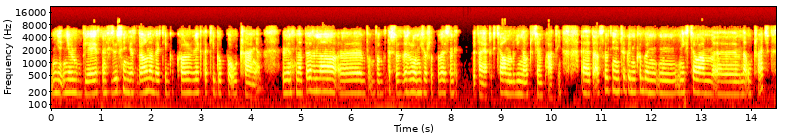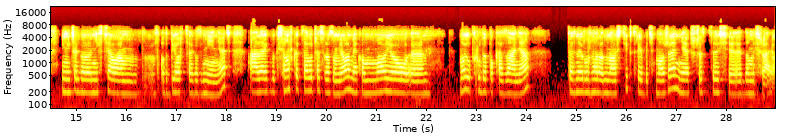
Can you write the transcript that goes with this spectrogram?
nie, nie lubię, jestem fizycznie niezdolna do jakiegokolwiek takiego pouczania. Więc na pewno, e, bo, bo, też zdarzyło mi się już odpowiadać na takie pytania, czy chciałam ludzi nauczyć empatii. E, to absolutnie niczego nikogo nie, chciałam nauczać i niczego nie chciałam w odbiorcach zmieniać, ale jakby książkę cały czas rozumiałam jako moją, moją próbę pokazania, pewnej różnorodności, której być może nie wszyscy się domyślają.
